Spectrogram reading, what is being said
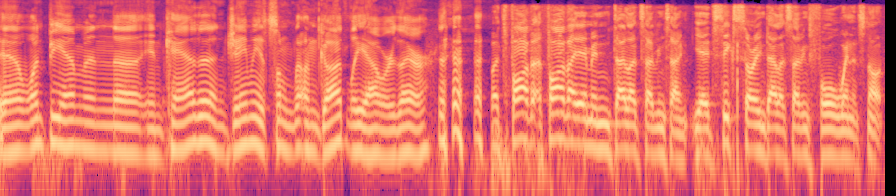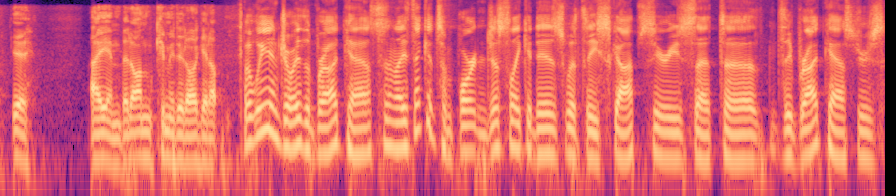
Yeah, 1 p.m. in uh, in Canada, and Jamie, it's some ungodly hour there. But it's 5, 5 a.m. in daylight saving time. Yeah, it's 6, sorry, in daylight savings 4 when it's not, yeah, a.m. But I'm committed, I get up. But we enjoy the broadcasts, and I think it's important, just like it is with the SCOP series, that uh, the broadcasters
